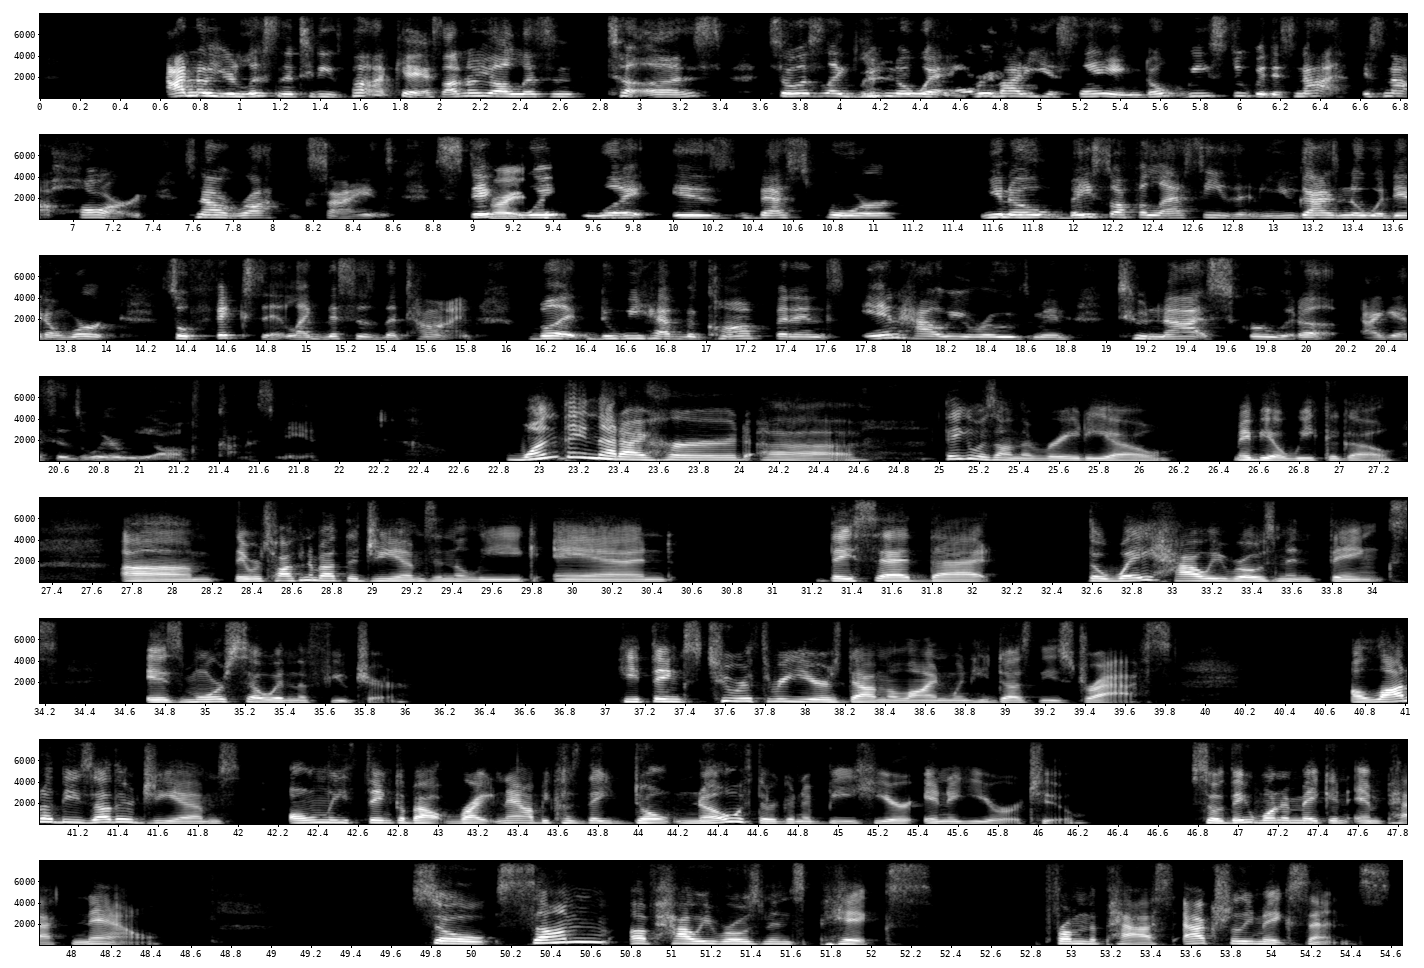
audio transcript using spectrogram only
I know you're listening to these podcasts. I know y'all listen to us. So it's like you know what everybody is saying. Don't be stupid. It's not it's not hard. It's not rocket science. Stick right. with what is best for, you know, based off of last season. You guys know what didn't work. So fix it. Like this is the time. But do we have the confidence in Howie Roseman to not screw it up? I guess is where we all kind of stand. One thing that I heard uh I think it was on the radio maybe a week ago. Um, they were talking about the GMs in the league, and they said that the way Howie Roseman thinks is more so in the future. He thinks two or three years down the line when he does these drafts. A lot of these other GMs only think about right now because they don't know if they're going to be here in a year or two. So they want to make an impact now. So some of Howie Roseman's picks from the past actually make sense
